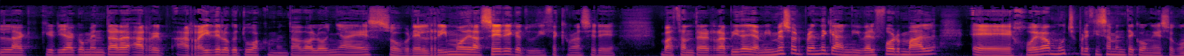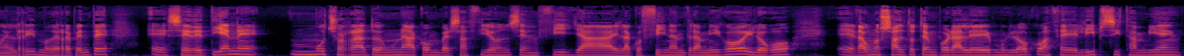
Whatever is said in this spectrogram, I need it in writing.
la que quería comentar a, raíz de lo que tú has comentado, Aloña, es sobre el ritmo de la serie, que tú dices que es una serie bastante rápida y a mí me sorprende que a nivel formal eh, juega mucho precisamente con eso, con el ritmo. De repente eh, se detiene mucho rato en una conversación sencilla en la cocina entre amigos y luego eh, da unos saltos temporales muy locos, hace elipsis también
